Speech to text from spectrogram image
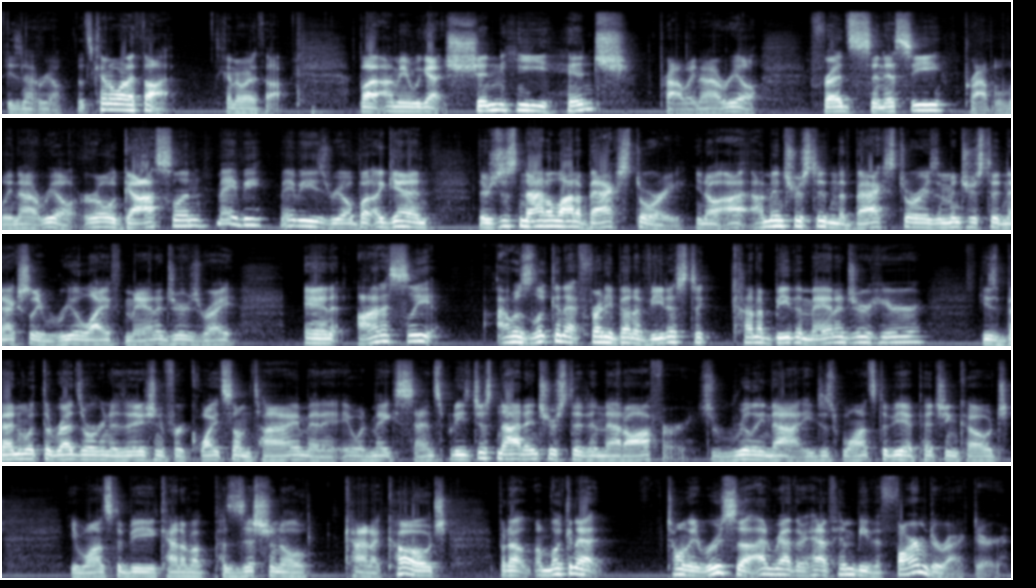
He's not real. That's kind of what I thought. That's kind of what I thought. But I mean, we got Shinhei Hinch, probably not real. Fred Sinisi, probably not real. Earl Goslin, maybe, maybe he's real. But again, there's just not a lot of backstory. You know, I, am interested in the backstories. I'm interested in actually real life managers, right? And honestly, I was looking at Freddie Benavides to kind of be the manager here He's been with the Reds organization for quite some time, and it, it would make sense. But he's just not interested in that offer. He's really not. He just wants to be a pitching coach. He wants to be kind of a positional kind of coach. But I'm looking at Tony Russa. I'd rather have him be the farm director,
